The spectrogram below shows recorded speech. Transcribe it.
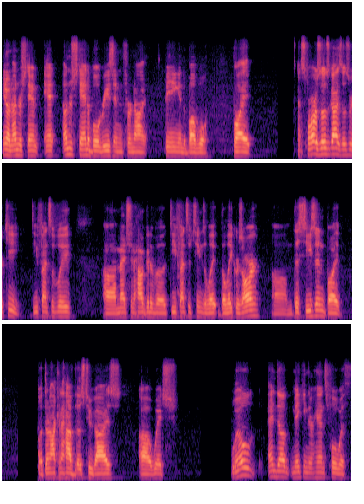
you know, an understand understandable reason for not being in the bubble. But as far as those guys, those were key defensively. Uh, mentioned how good of a defensive team the Lakers are um, this season, but but they're not going to have those two guys, uh, which will end up making their hands full with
